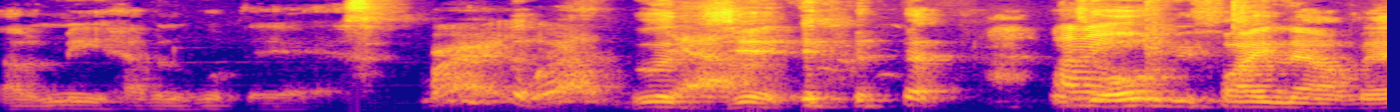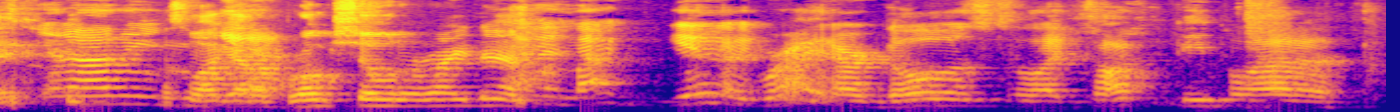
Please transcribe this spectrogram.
out of me having to whoop their ass. Right. Well. Legit. I too mean- old to be fighting now, man. You know, I mean, That's why I got a broke shoulder right now. I mean, my, yeah, right. Our goal is to like talk to people out of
